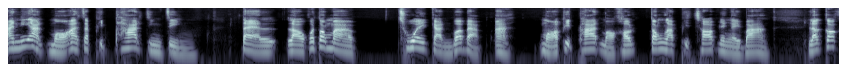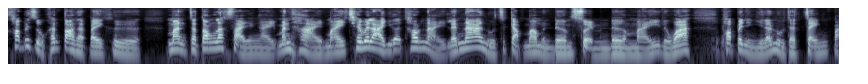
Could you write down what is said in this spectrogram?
อันนี้อาจหมออาจจะผิดพลาดจริง ๆ แต่เราก็ต้องมาช่วยกันว่าแบบอะหมอผิดพลาดหมอเขาต้องรับผิดชอบยังไงบ้าง แล้วก็เข้าไปสู่ขั้นตอนถัดไปคือ มันจะต้องรักษายังไง มันหายไหมใช้เวลาเยอะเท่าไหร่และหน้าหนูจะกลับมาเหมือนเดิมสวยเหมือนเดิมไหมหรือว่าพอเป็นอย่างนี้แล้วหนูจะเจ๊งไป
